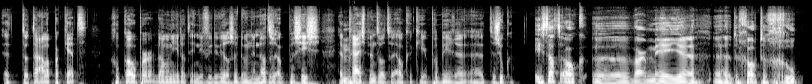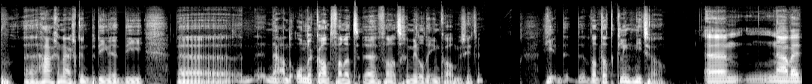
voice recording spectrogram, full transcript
het totale pakket goedkoper dan wanneer je dat individueel zou doen. En dat is ook precies het mm. prijspunt wat we elke keer proberen te zoeken. Is dat ook uh, waarmee je uh, de grote groep uh, Hagenaars kunt bedienen die nou, aan de onderkant van het, van het gemiddelde inkomen zitten? Hier, want dat klinkt niet zo. Ehm, nou, wij,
